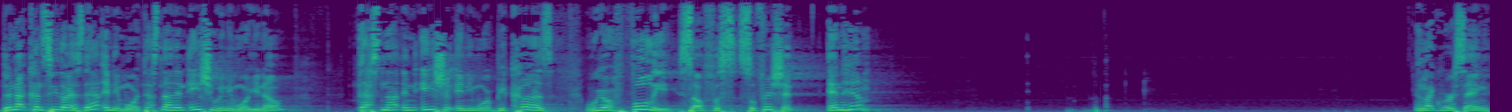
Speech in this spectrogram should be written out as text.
They're not considered as that anymore. That's not an issue anymore, you know? That's not an issue anymore because we are fully self-sufficient in Him. And like we were saying,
